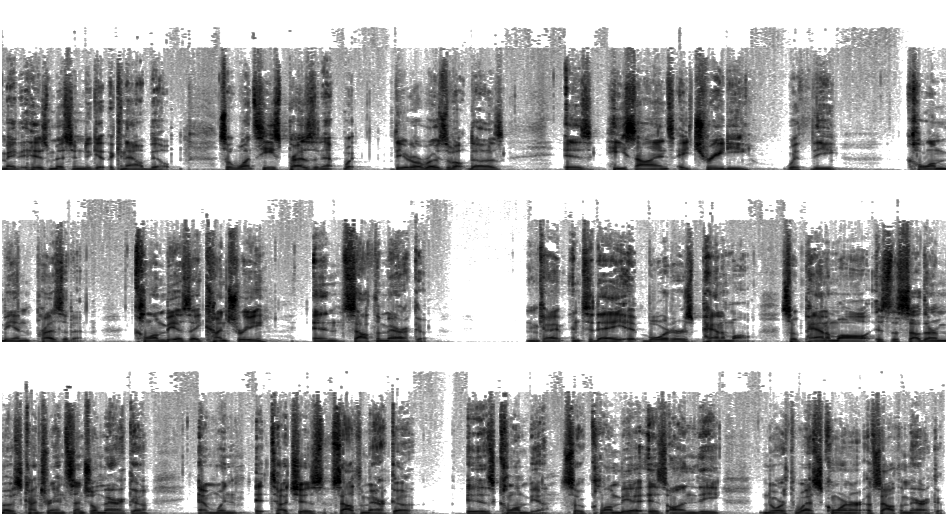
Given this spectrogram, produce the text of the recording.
made it his mission to get the canal built. So once he's president, what Theodore Roosevelt does is he signs a treaty with the Colombian president. Colombia is a country in South America. Okay, and today it borders Panama. So Panama is the southernmost country in Central America, and when it touches South America, is Colombia. So Colombia is on the northwest corner of South America.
